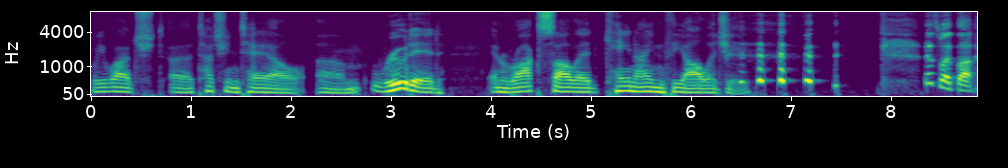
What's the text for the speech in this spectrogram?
We watched a touching tale um, rooted in rock solid canine theology. That's what I thought.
